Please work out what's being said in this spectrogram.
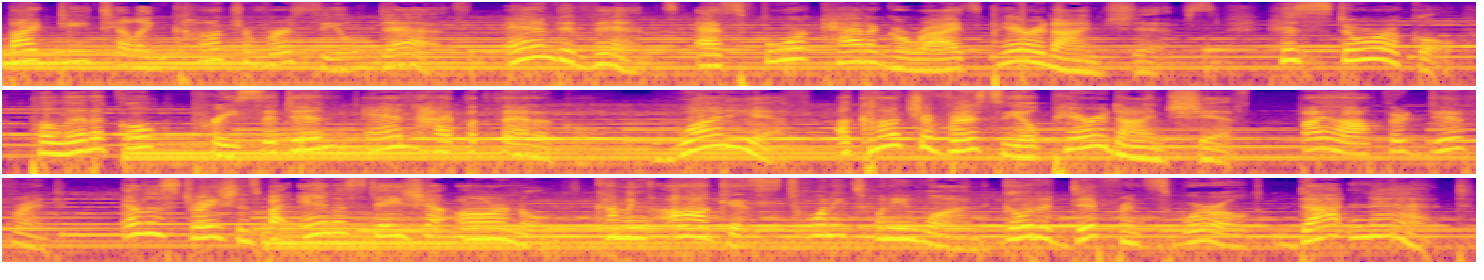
by detailing controversial deaths and events as four categorized paradigm shifts historical, political, precedent, and hypothetical? What if? A controversial paradigm shift by author Different. Illustrations by Anastasia Arnold. Coming August 2021. Go to differenceworld.net.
